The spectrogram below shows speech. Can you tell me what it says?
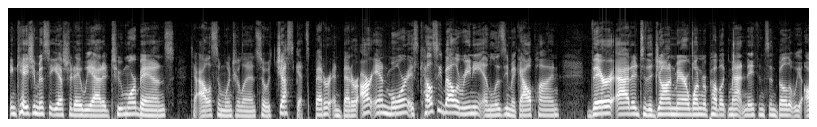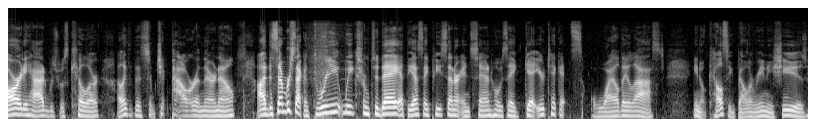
in case you missed it yesterday, we added two more bands to Alice in Winterland, so it just gets better and better. Our and more is Kelsea Ballerini and Lizzie McAlpine. They're added to the John Mayer, One Republic, Matt Nathanson bill that we already had, which was killer. I like that there's some chick power in there now. Uh, December 2nd, three weeks from today at the SAP Center in San Jose. Get your tickets while they last. You know, Kelsea Ballerini, she is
